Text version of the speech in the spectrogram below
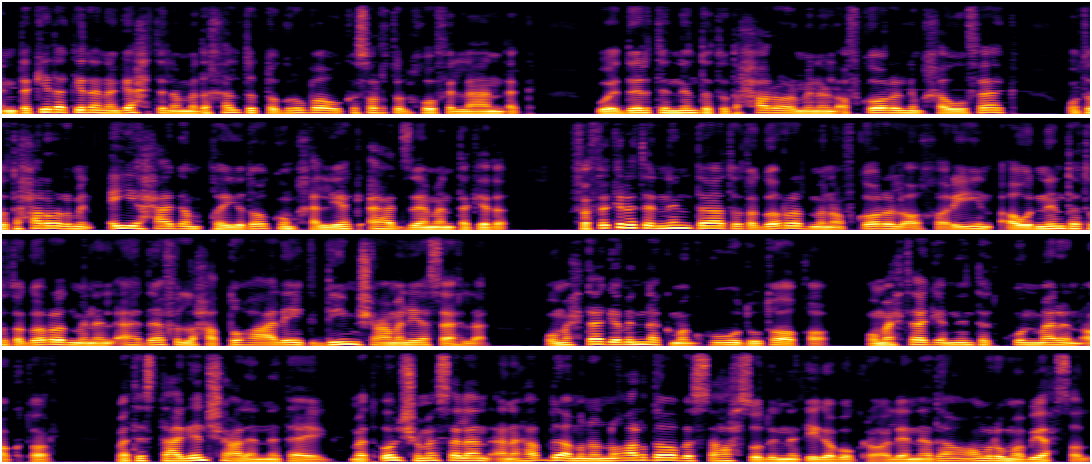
أنت كده كده نجحت لما دخلت التجربة وكسرت الخوف اللي عندك وقدرت إن أنت تتحرر من الأفكار اللي مخوفاك وتتحرر من أي حاجة مقيداك ومخلياك قاعد زي ما أنت كده. ففكرة إن أنت تتجرد من أفكار الآخرين أو إن أنت تتجرد من الأهداف اللي حطوها عليك دي مش عملية سهلة. ومحتاجة منك مجهود وطاقة ومحتاجة إن أنت تكون مرن أكتر. ما تستعجلش على النتائج. ما تقولش مثلا أنا هبدأ من النهاردة بس هحصد النتيجة بكرة لأن ده عمره ما بيحصل.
